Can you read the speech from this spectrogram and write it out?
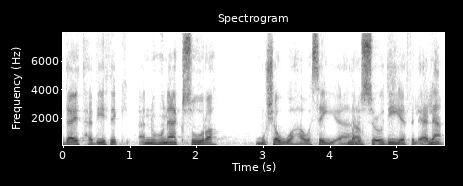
بداية حديثك أن هناك صورة مشوهة وسيئة عن نعم. السعودية في الإعلام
